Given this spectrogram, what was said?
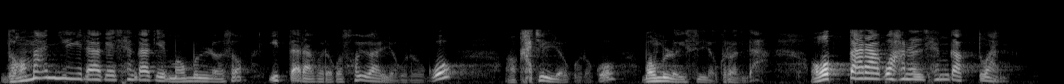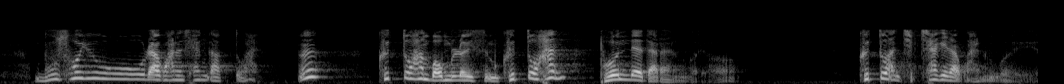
너만 유일하게 생각에 머물러서 있다라 그러고 소유하려고 그러고 어, 가지려고 그러고 머물러 있으려고 그런다. 없다라고 하는 생각 또한 무소유라고 하는 생각 또한 응? 그 또한 머물러 있으면 그 또한 번뇌다라는 거예요. 그 또한 집착이라고 하는 거예요.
